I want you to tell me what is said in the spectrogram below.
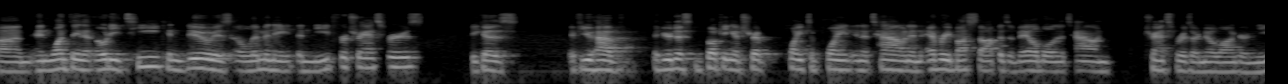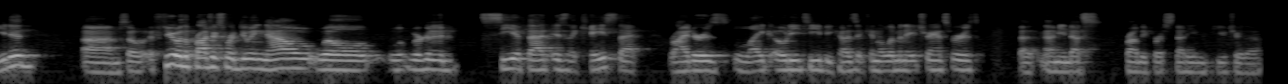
Um, and one thing that ODT can do is eliminate the need for transfers because if you have if you're just booking a trip point to point in a town and every bus stop is available in a town, transfers are no longer needed. Um, so a few of the projects we're doing now will we're going to see if that is the case that riders like ODT because it can eliminate transfers. But I mean that's probably for a study in the future though.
